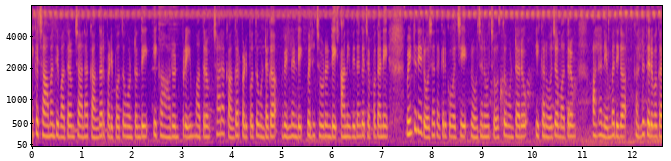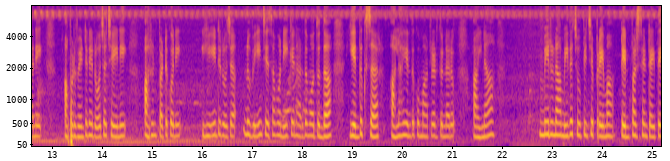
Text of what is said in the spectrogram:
ఇక చామంతి మాత్రం చాలా కంగారు పడిపోతూ ఉంటుంది. ఇక అరుణ్ ప్రేమ్ మాత్రం చాలా కంగారు పడిపోతూ ఉండగా వెళ్ళండి వెళ్ళి చూడండి అనే విధంగా చెప్పగానే వెంటనే రోజా దగ్గరకు వచ్చి రోజాను చూస్తూ ఉంటారు. ఇక రోజా మాత్రం అలా నెమ్మదిగా కళ్ళు తెరవగానే అప్పుడు వెంటనే రోజా చేయిని అరుణ్ పట్టుకొని ఏంటి రోజా నువ్వేం చేసావో నీకేనా అర్థమవుతుందా? ఎందుకు సార్? అలా ఎందుకు మాట్లాడుతున్నారు? అయినా మీరు నా మీద చూపించే ప్రేమ టెన్ పర్సెంట్ అయితే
